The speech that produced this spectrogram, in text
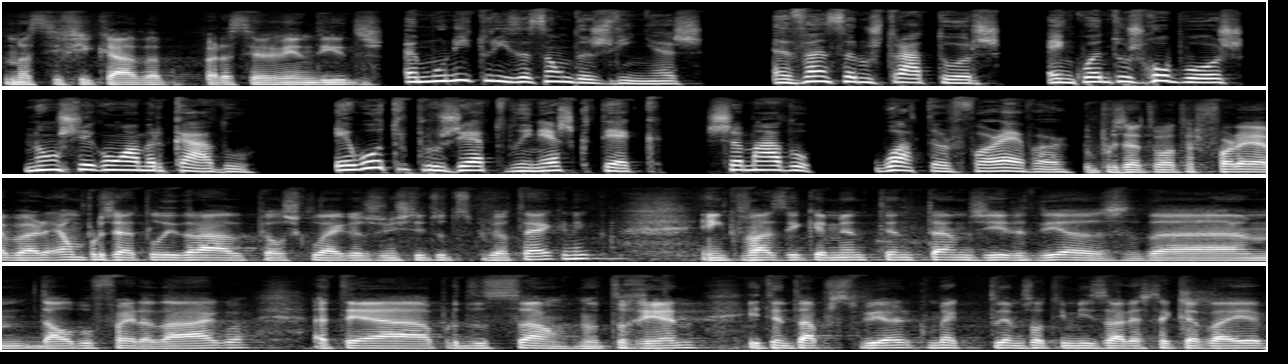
massificada para ser vendidos. A monitorização das vinhas avança nos tratores enquanto os robôs não chegam ao mercado. É outro projeto do Inesctec chamado Water Forever. O projeto Water Forever é um projeto liderado pelos colegas do Instituto Superior Técnico, em que basicamente tentamos ir desde a da albufeira da água até à produção no terreno e tentar perceber como é que podemos otimizar esta cadeia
